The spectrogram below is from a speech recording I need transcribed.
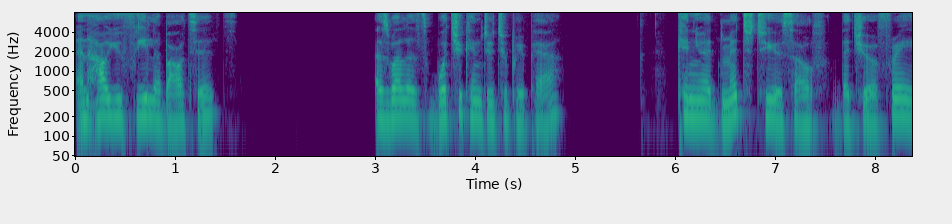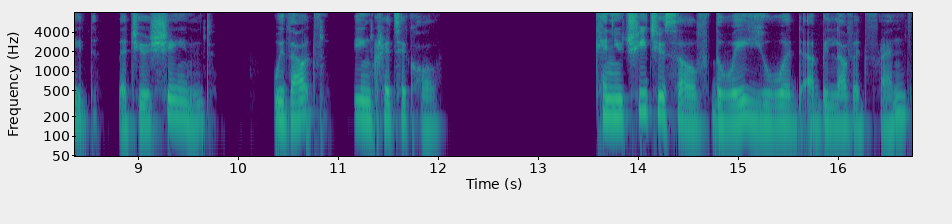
and how you feel about it, as well as what you can do to prepare? Can you admit to yourself that you're afraid, that you're ashamed, without being critical? Can you treat yourself the way you would a beloved friend?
